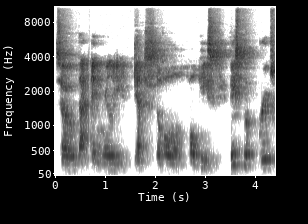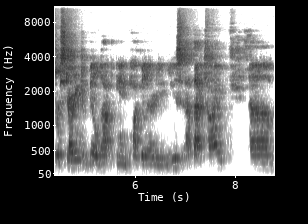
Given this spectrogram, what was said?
So that didn't really get the whole whole piece. Facebook groups were starting to build up in popularity and use at that time. Um,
